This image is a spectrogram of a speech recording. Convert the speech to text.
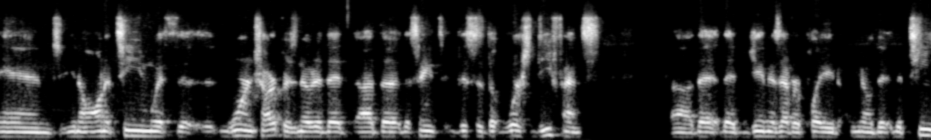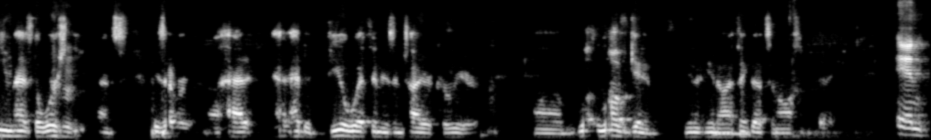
and you know, on a team with uh, Warren Sharp has noted that uh, the the Saints this is the worst defense uh, that that Ginn has ever played. You know, the, the team has the worst Mhm. defense he's ever uh, had, had had to deal with in his entire career. Um, lo- love Ginn. You know, you know, I think that's an awesome thing. And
